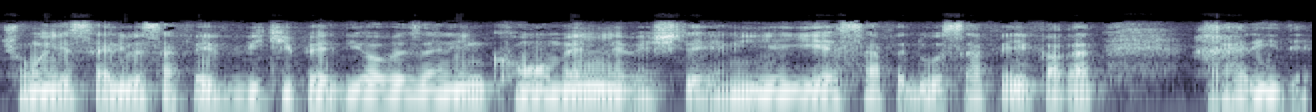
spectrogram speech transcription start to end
شما یه سری به صفحه ویکیپدیا بزنین کامل نوشته. یعنی یه صفحه دو صفحه فقط خریده.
